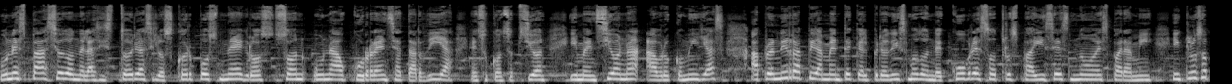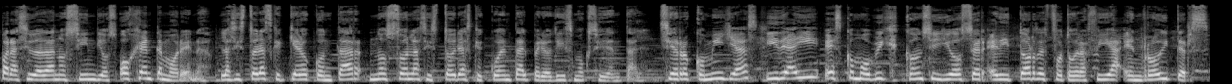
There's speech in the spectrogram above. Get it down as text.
un espacio donde las historias y los cuerpos negros son una ocurrencia tardía en su concepción y menciona, abro comillas, aprendí rápidamente que el periodismo donde cubres otros países no es para mí, incluso para ciudadanos indios o gente morena. Las historias que quiero contar no son las historias que cuenta el periodismo occidental. Cierro comillas y de ahí es como Vic consiguió ser editor de fotografía en Reuters.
